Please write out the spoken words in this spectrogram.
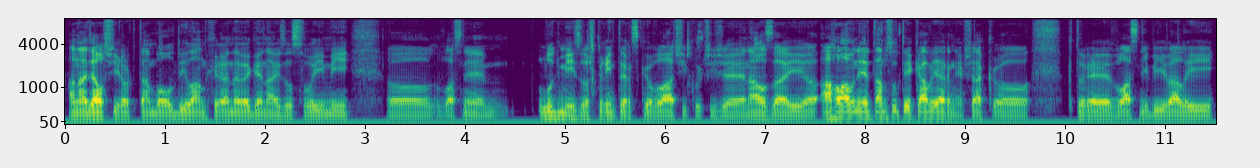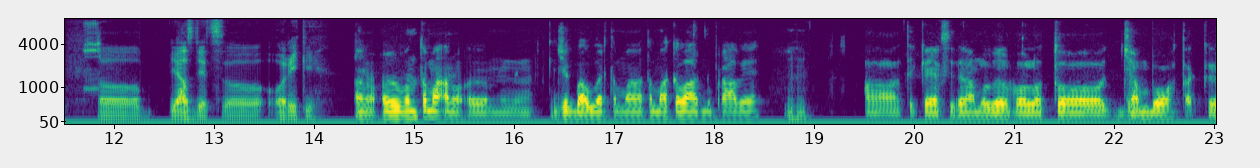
a na ďalší rok tam bol Dylan Hrenewegen aj so svojimi vlastne ľuďmi zo šprinterského vláčiku, čiže naozaj, a hlavne tam sú tie kaviarne však, ktoré vlastne bývali jazdec Oriky. Ano, eh, on tam má, ano, um, Jack Bauer tam má, tam má kavárnu právě. Mm-hmm. A teďka, jak si teda mluvil o to Jumbo, tak uh,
